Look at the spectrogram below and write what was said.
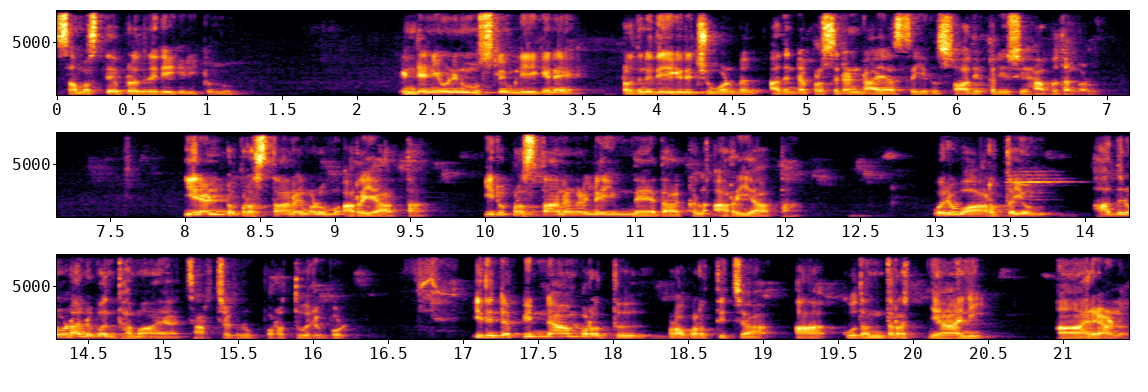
സമസ്തയെ പ്രതിനിധീകരിക്കുന്നു. ഇന്ത്യൻ യൂണിയൻ മുസ്ലിം ലീഗിനെ പ്രതിനിധീകരിച്ചുകൊണ്ട് അതിന്റെ പ്രസിഡന്റായ സയ്യിദ് സ്വാദിഖ് അലി ശിഹാബ് തങ്ങളും. ഈ രണ്ട് പ്രസ്ഥാനങ്ങളും അറിയാത്ത ഇരു പ്രസ്ഥാനങ്ങളിലെയും നേതാക്കൾ അറിയാത്ത ഒരു വാർത്തയും അതിനോടനുബന്ധമായ ചർച്ചകളും പുറത്തു വരുമ്പോൾ ഇതിന്റെ പിന്നാമ്പുറത്ത് പ്രവർത്തിച്ച ആ കുതന്ത്രജ്ഞാനി ആരാണ്?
